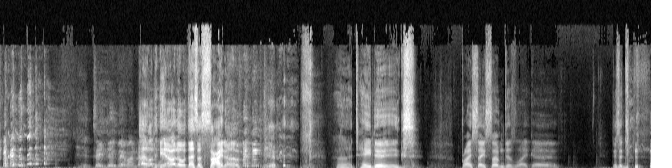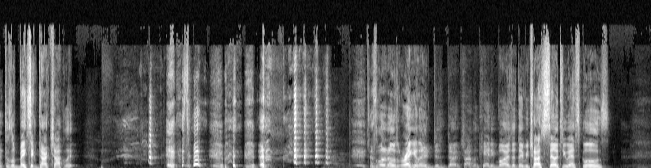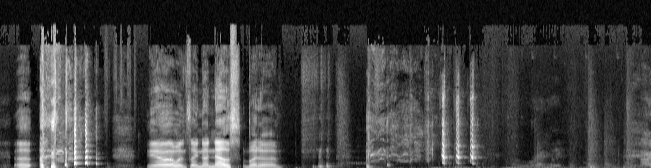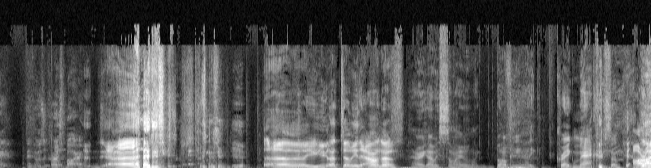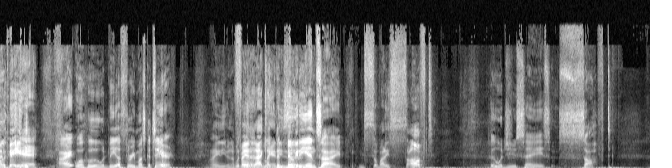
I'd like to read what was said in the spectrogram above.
Taye Diggs in my nose. I don't, yeah, I don't know what that's a sign of. uh, Taye Diggs. Probably say something just like, uh, just a just a basic dark chocolate. just one of those regular, just dark chocolate candy bars that they be trying to sell to you at schools. Uh, yeah, I wouldn't say nothing else, but uh. Uh, uh, you, you gotta tell me that. I don't know. All right, gotta be somebody like bumpy, like Craig Mack or something. R.I.P. yeah. All right. Well, who would be a Three Musketeer? I ain't even a With fan the, of that like candy. the nougaty inside. Somebody soft? Who would you say is soft?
